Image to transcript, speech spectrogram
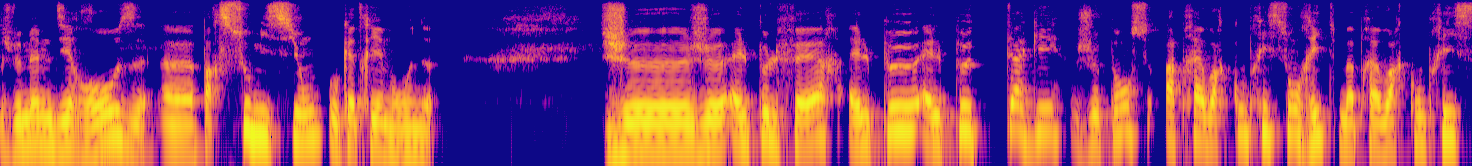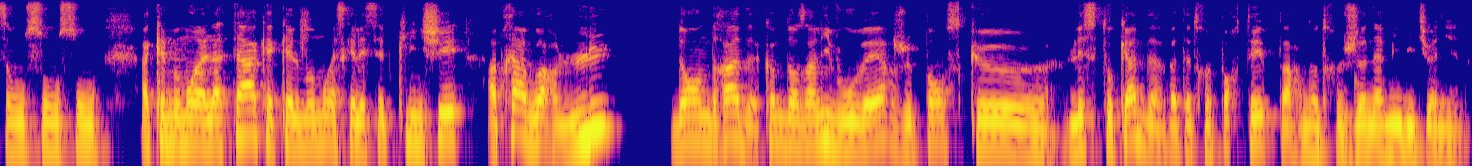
je vais même dire Rose euh, par soumission au quatrième round. Je- elle peut le faire, elle peut, elle peut taguer, je pense, après avoir compris son rythme, après avoir compris son, son, son, à quel moment elle attaque, à quel moment est-ce qu'elle essaie de clincher, après avoir lu dans Andrade comme dans un livre ouvert, je pense que l'estocade va être portée par notre jeune amie lituanienne.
